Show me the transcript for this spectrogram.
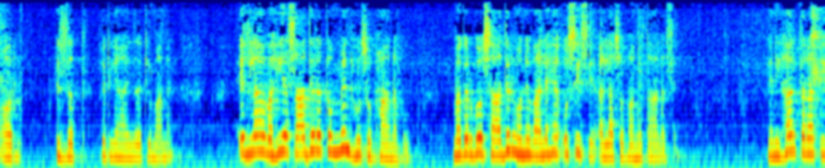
اور عزت، پھر یہاں عزت ہی مانا اللہ وہی صادر تم من ہو سبحان ہو مگر وہ صادر ہونے والے ہیں اسی سے، اللہ سبحان و تعالی سے۔ یعنی ہر طرح کی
